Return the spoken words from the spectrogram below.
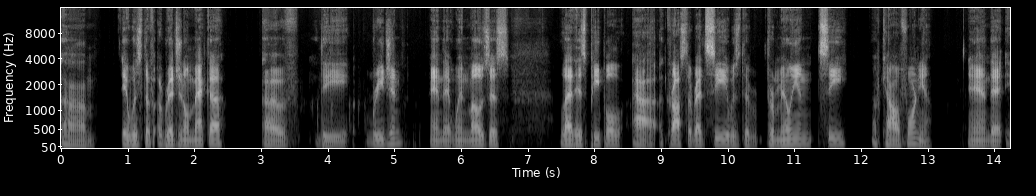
um, it was the original Mecca of the region, and that when Moses led his people uh, across the Red Sea was the Vermilion Sea, of California, and that eh,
